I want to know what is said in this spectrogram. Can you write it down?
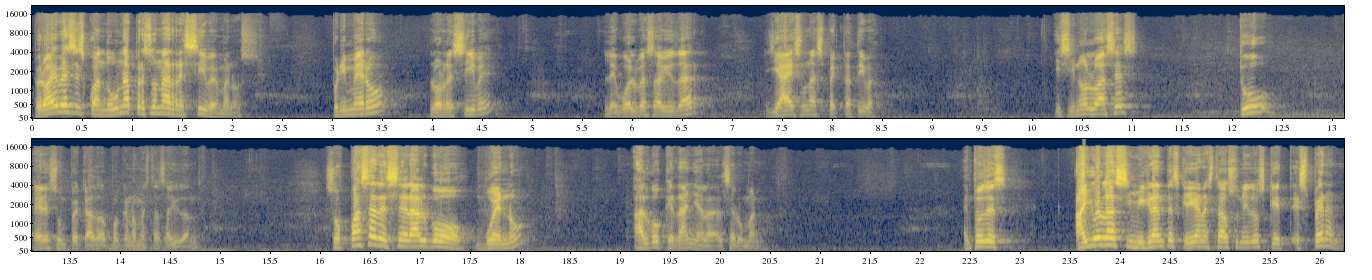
Pero hay veces cuando una persona recibe, hermanos, primero lo recibe, le vuelves a ayudar, ya es una expectativa. Y si no lo haces, tú eres un pecador porque no me estás ayudando. So pasa de ser algo bueno a algo que daña al ser humano. Entonces, hay olas inmigrantes que llegan a Estados Unidos que esperan.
